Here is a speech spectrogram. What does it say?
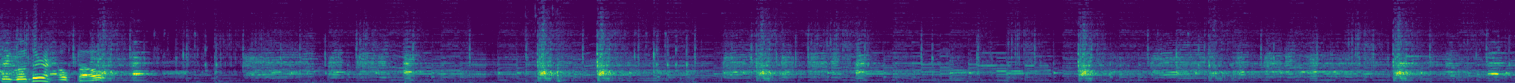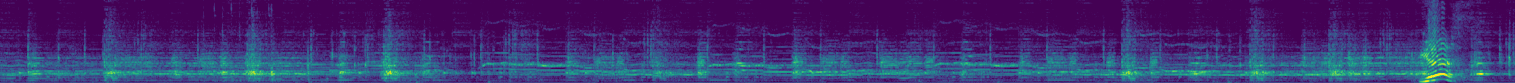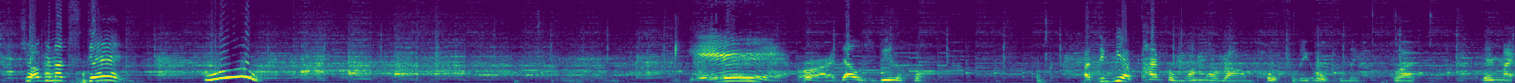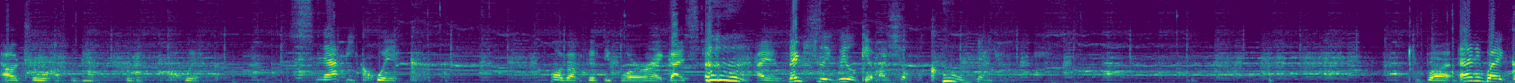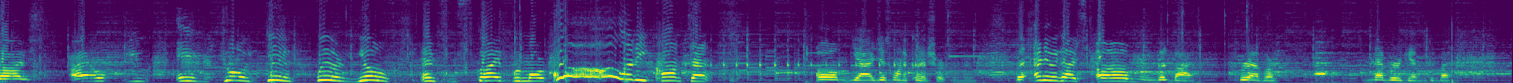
Should I go there and help out? Juggernaut's dead! Woo! Yeah! Alright, that was beautiful. I think we have time for one more round, hopefully, hopefully. But then my outro will have to be pretty quick. Snappy quick. Oh, I got 54. Alright, guys. I eventually will get myself a cool name. But anyway, guys, I hope you enjoyed this video and subscribe for more quality content. Um, yeah, I just want to cut it short from here. But anyway, guys, um, goodbye. Forever. Never again. Goodbye.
